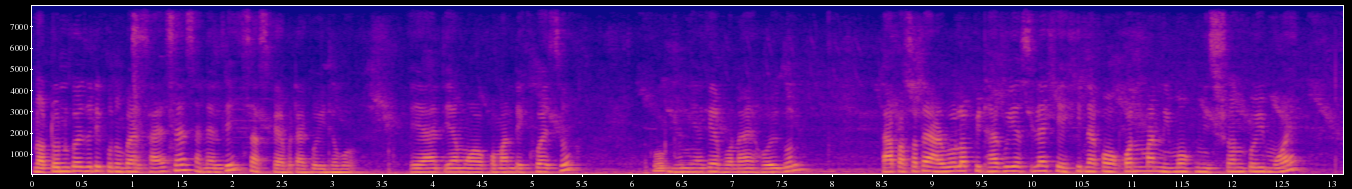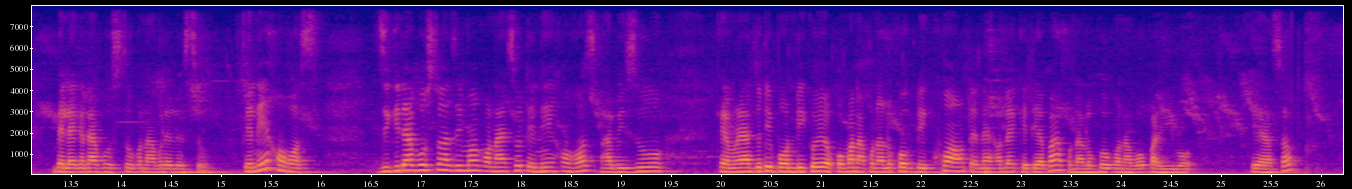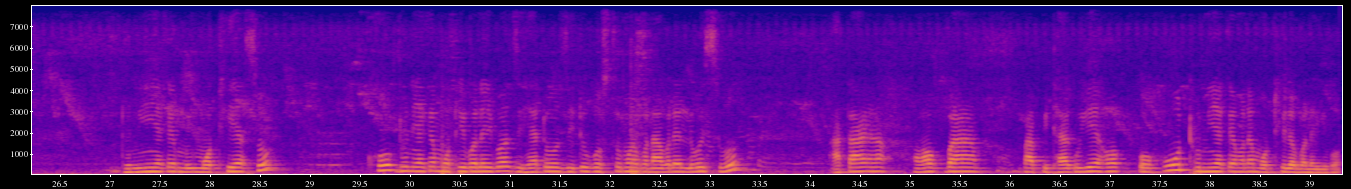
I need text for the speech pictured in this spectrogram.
নতুনকৈ যদি কোনোবাই চাইছে চেনেলটি ছাবস্ক্ৰাইব এটা কৰি থ'ব। এয়া এতিয়া মই অকণমান দেখুৱাইছোঁ। খুব ধুনীয়াকৈ বনাই হৈ গ'ল। তাৰপাছতে আৰু অলপ পিঠাগুড়ি আছিলে সেইখিনি আকৌ অকণমান নিমখ মিশ্ৰণ কৰি মই বেলেগ এটা বস্তু বনাবলৈ লৈছোঁ। তেনেই সহজ। যিকেইটা বস্তু আজি মই বনাইছোঁ তেনেই সহজ। ভাবিছোঁ কেমেৰাত যদি বন্দী কৰি অকণমান আপোনালোকক দেখুৱাওঁ তেনেহ'লে কেতিয়াবা আপোনালোকেও বনাব পাৰিব। এয়া চাওক ধুনীয়াকৈ মঠি আছোঁ। খুব ধুনীয়াকৈ মঠিব লাগিব যিহেতু যিটো বস্তু মই বনাবলৈ লৈছোঁ আটা হওক বা বা পিঠাগুড়িয়ে হওক বহুত ধুনীয়াকৈ মানে মঠি ল'ব লাগিব।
